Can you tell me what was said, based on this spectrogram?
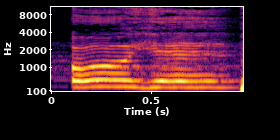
oh yeah.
